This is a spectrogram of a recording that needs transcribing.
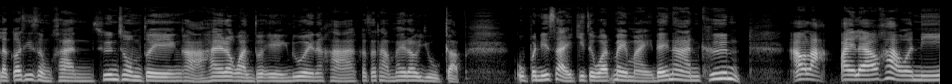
แล้วก็ที่สำคัญชื่นชมตัวเองค่ะ ให้รางวัลตัวเองด้วยนะคะ ก็จะทำให้เราอยู่กับอุปนิสัยกิจวัตรใหม่ ๆ ได้นานขึ้น เอาละไปแล้วค่ะวันนี้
